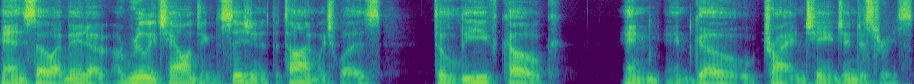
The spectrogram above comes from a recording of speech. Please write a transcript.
And so I made a, a, really challenging decision at the time, which was to leave Coke and and go try and change industries.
